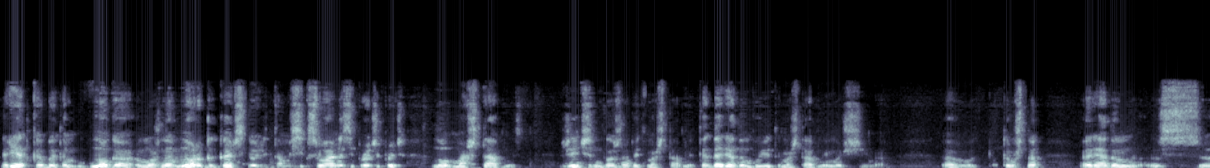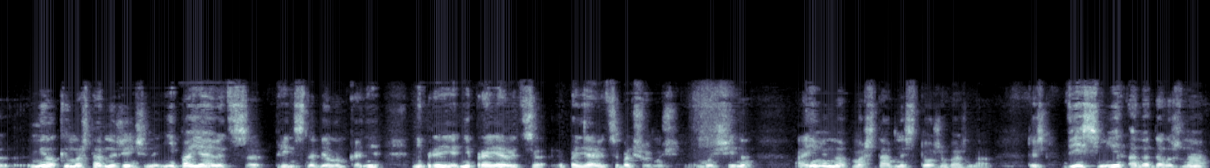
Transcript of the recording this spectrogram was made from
Редко об этом, много, можно много качеств говорить, там, сексуальность и прочее, прочее, но масштабность. Женщина должна быть масштабной. Тогда рядом будет и масштабный мужчина. Вот. Потому что рядом с мелкой масштабной женщиной не появится принц на белом коне, не, при, не проявится, появится большой мужчина, а именно масштабность тоже важна. То есть весь мир она должна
